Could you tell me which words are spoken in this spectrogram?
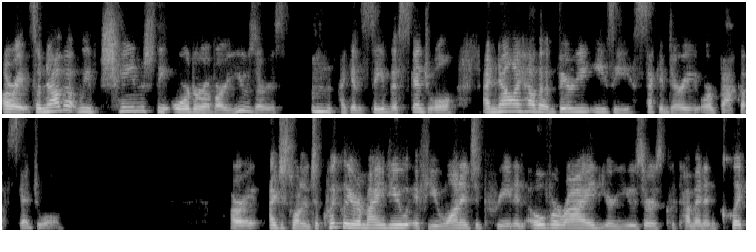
All right, so now that we've changed the order of our users, I can save this schedule, and now I have a very easy secondary or backup schedule. All right, I just wanted to quickly remind you if you wanted to create an override, your users could come in and click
